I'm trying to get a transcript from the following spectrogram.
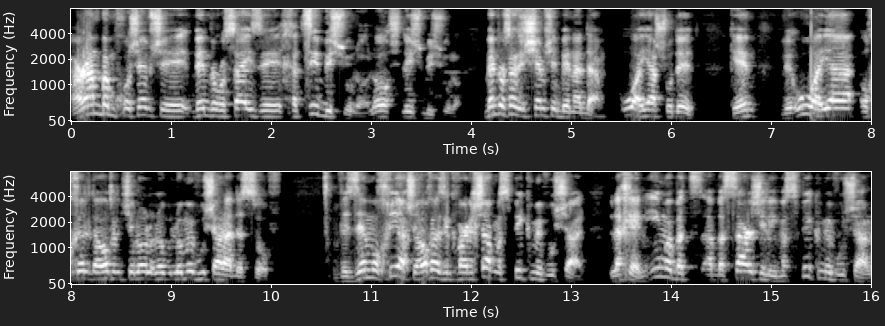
הרמב"ם חושב שבן דורסאי זה חצי בישולו, לא שליש בישולו. בן דורסאי זה שם של בן אדם, הוא היה שודד, כן? והוא היה אוכל את האוכל שלו לא, לא מבושל עד הסוף. וזה מוכיח שהאוכל הזה כבר נחשב מספיק מבושל. לכן, אם הבצ... הבשר שלי מספיק מבושל,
